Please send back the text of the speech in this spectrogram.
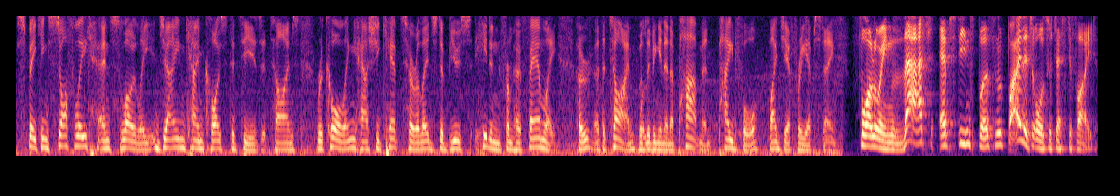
Speaking softly and slowly, Jane came close to tears at times, recalling how she kept her alleged abuse hidden from her family, who at the time were living in an apartment paid for by Jeffrey Epstein. Following that, Epstein's personal pilot also testified.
